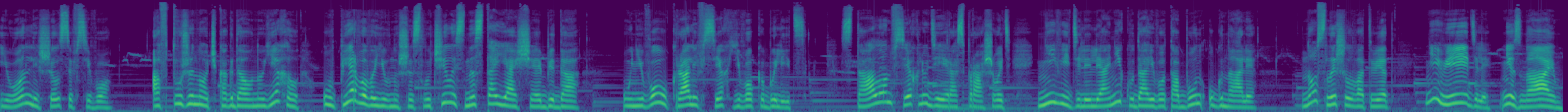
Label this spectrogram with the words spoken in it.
и он лишился всего. А в ту же ночь, когда он уехал, у первого юноши случилась настоящая беда. У него украли всех его кобылиц. Стал он всех людей расспрашивать, не видели ли они, куда его табун угнали. Но слышал в ответ «Не видели, не знаем».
